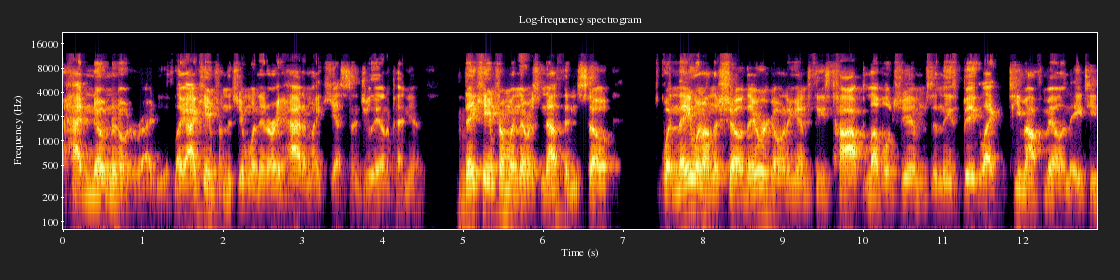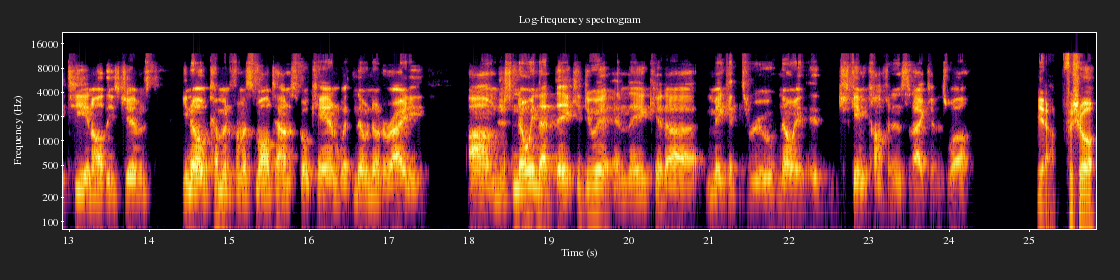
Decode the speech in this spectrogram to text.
had no notoriety. Like I came from the gym when it already had a Mike Yes and Julianna Pena. Mm. They came from when there was nothing. So when they went on the show, they were going against these top level gyms and these big like Team Alpha Male and ATT and all these gyms, you know, coming from a small town of Spokane with no notoriety. Um, just knowing that they could do it and they could uh, make it through, knowing it just gave me confidence that I could as well. Yeah, for sure.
